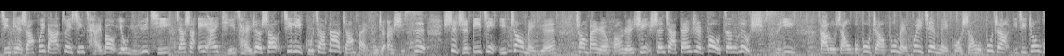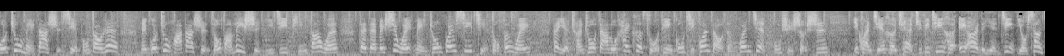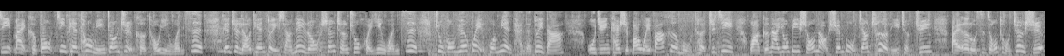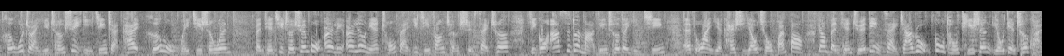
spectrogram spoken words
晶片商辉达最新财报优于预期，加上 AI 题材热烧，激励股价大涨百分之二十四，市值逼近一兆美元。创办人黄仁勋身价单日暴增六十四亿。大陆商务部部长赴美会见美国商务部长以及中国驻美大使谢锋到任。美国驻华大使走访历史遗迹频发文，再再被视为美中关系解冻氛围，但也传出大陆骇客锁定攻击关岛等关键通讯设施。一款结合 ChatGPT 和 AR 的眼镜，有相机、麦克风、镜片透明装置，可投影文字，根据聊天对象内容生成出回应文字，助攻约会或面谈的对答。乌军开始包围巴赫姆特之际，瓦格纳佣兵首脑宣布将撤离整军。白俄罗斯总统证实核武转移程序已经展开，核武危机升温。本田汽车宣布，二零二六年重返一级方程式赛车，提供阿斯顿马丁车队引擎。F1 也开始要求环保，让本田决定再加入，共同提升油电车款。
